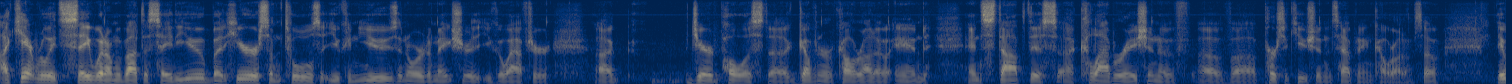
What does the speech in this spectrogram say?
I can't really say what I'm about to say to you, but here are some tools that you can use in order to make sure that you go after uh, Jared Polis, the governor of Colorado, and and stop this uh, collaboration of of uh, persecution that's happening in Colorado. So, it,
